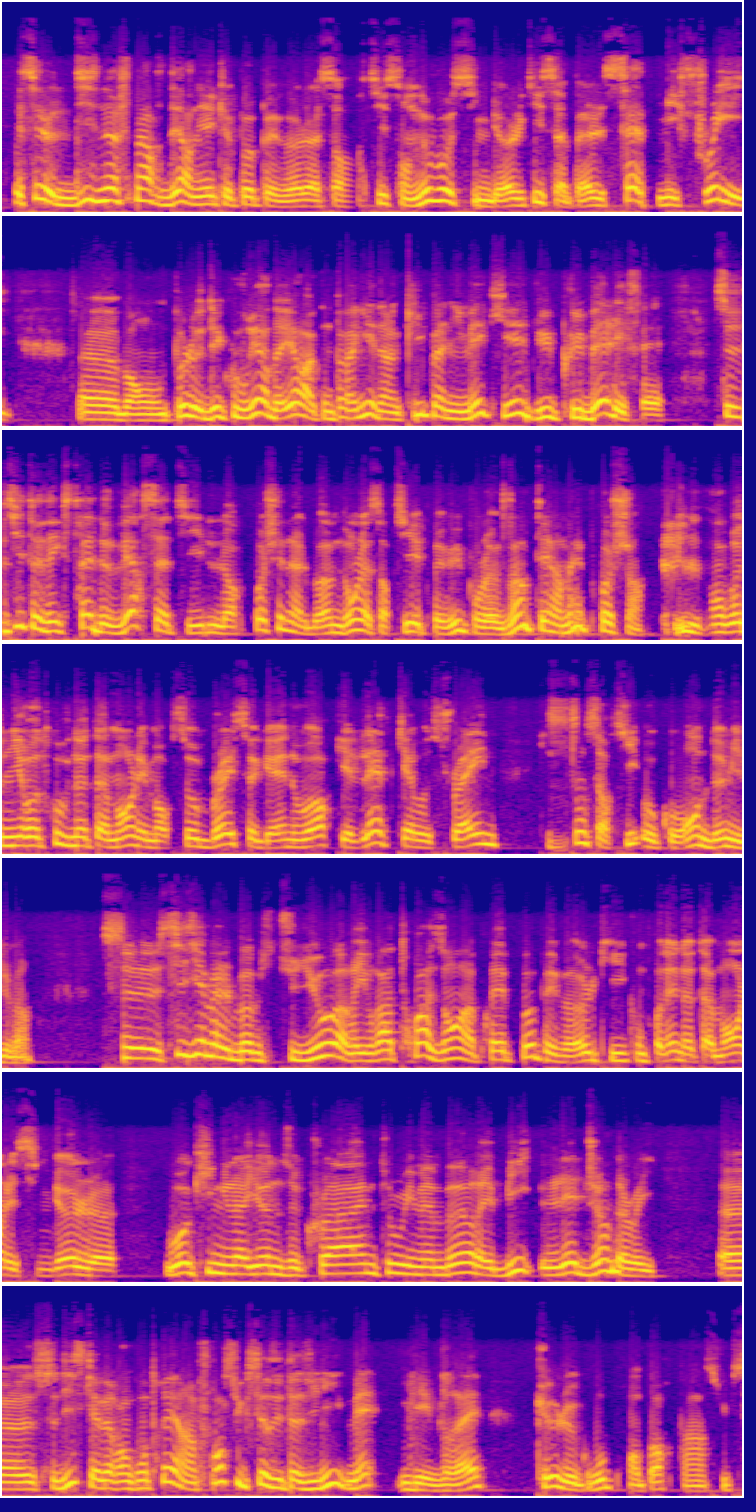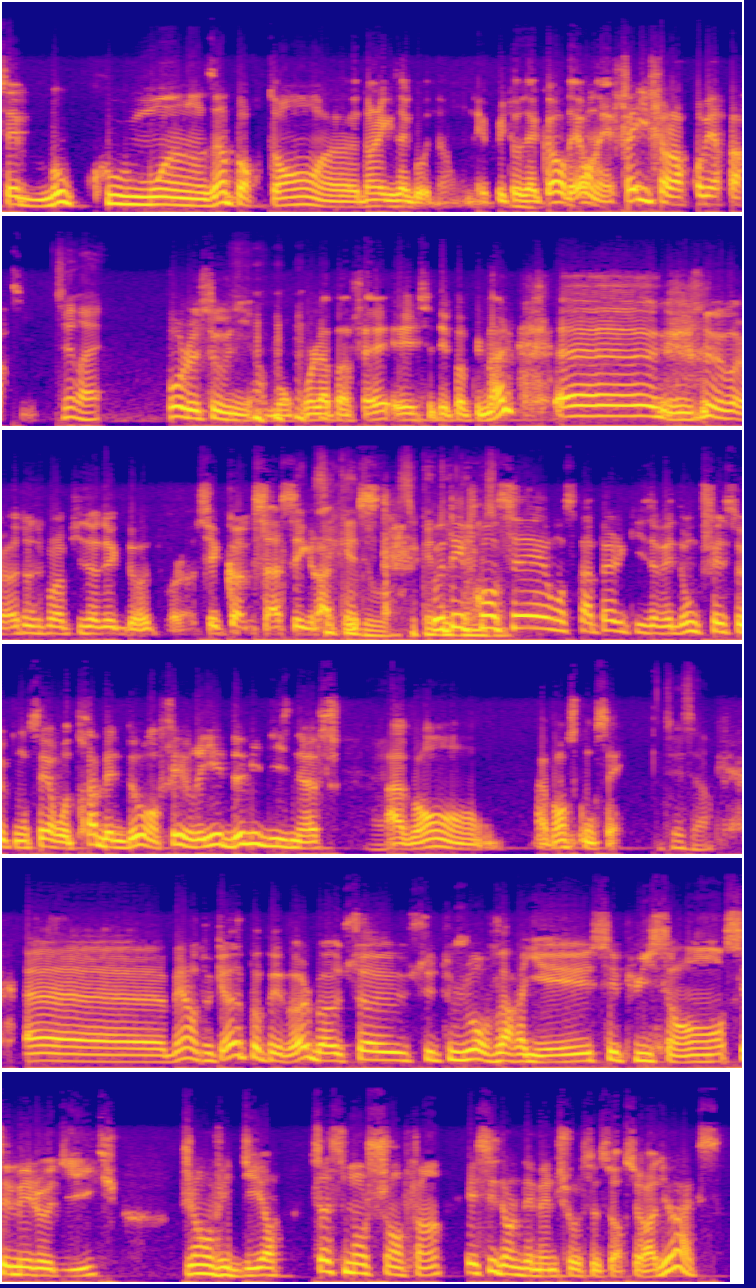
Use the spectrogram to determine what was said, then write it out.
Et c'est le 19 mars dernier que Pop Evil a sorti son nouveau single qui s'appelle Set Me Free. Euh, on peut le découvrir d'ailleurs accompagné d'un clip animé qui est du plus bel effet. Ce titre est extrait de Versatile, leur prochain album dont la sortie est prévue pour le 21 mai prochain. on y retrouve notamment les morceaux Brace Again, Work et Let Chaos Reign qui sont sortis au courant 2020. Ce sixième album studio arrivera trois ans après Pop Evil qui comprenait notamment les singles euh, Walking Lion, The Crime, To Remember et Be Legendary. Euh, ce disque avait rencontré un franc succès aux États-Unis, mais il est vrai que le groupe remporte un succès beaucoup moins important euh, dans l'Hexagone. On est plutôt d'accord. D'ailleurs, on avait failli faire leur première partie C'est vrai. pour le souvenir. Bon, on l'a pas fait et c'était pas plus mal. Euh, voilà, ça c'est pour la petite anecdote. Voilà, c'est comme ça, c'est cadeau Côté français, on se rappelle qu'ils avaient donc fait ce concert au Trabendo en février 2019, Ouais. avant, avant ce sait. C'est ça. Euh, mais en tout cas, Pop Evil, bah, c'est toujours varié, c'est puissant, c'est mélodique. J'ai envie de dire, ça se mange sans fin, et c'est dans le Demen Show ce soir sur Radio Axe.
